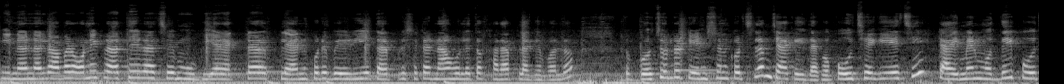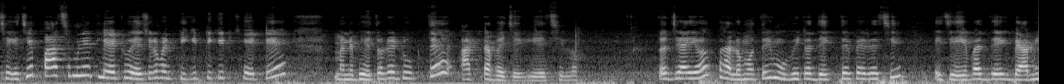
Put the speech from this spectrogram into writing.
কি না নাহলে আবার অনেক রাতের আছে মুভি আর একটা প্ল্যান করে বেরিয়ে তারপরে সেটা না হলে তো খারাপ লাগে, বলো? তো প্রচণ্ড টেনশন করছিলাম যাকেই দেখো, পৌঁছে গিয়েছি টাইমের মধ্যেই পৌঁছে গেছি। পাঁচ মিনিট লেট হয়েছিল মানে টিকিট টিকিট খেটে মানে ভেতরে ঢুকতে আটটা বেজে গিয়েছিল। তো যাই হোক, ভালো মতোই মুভিটা দেখতে পেরেছি। এই যে এবার দেখবে, আমি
